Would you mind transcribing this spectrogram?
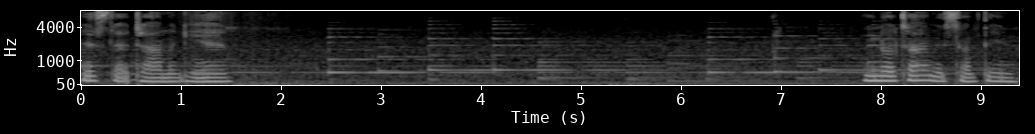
It's that time again. You know, time is something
